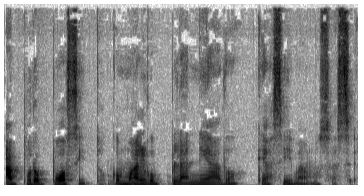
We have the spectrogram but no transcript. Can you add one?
a propósito, como algo planeado que así vamos a hacer.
